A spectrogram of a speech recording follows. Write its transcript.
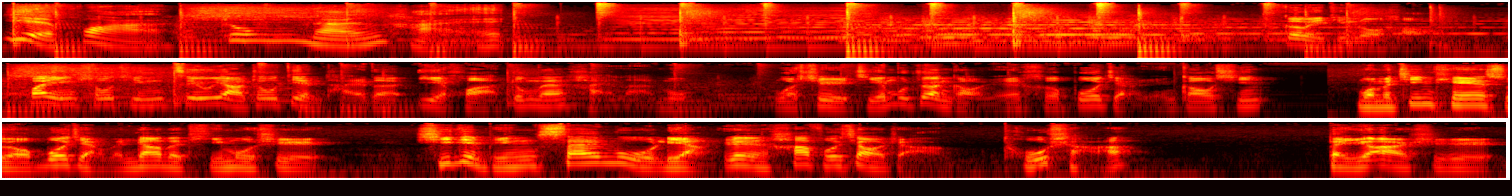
夜话中南海。各位听众好，欢迎收听自由亚洲电台的《夜话中南海》栏目，我是节目撰稿人和播讲人高鑫。我们今天所要播讲文章的题目是：习近平三木两任哈佛校长图啥？本月二十日，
